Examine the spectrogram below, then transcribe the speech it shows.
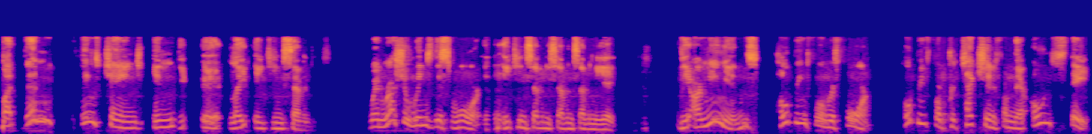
But then things change in the uh, late 1870s. When Russia wins this war in 1877-78, the Armenians, hoping for reform, hoping for protection from their own state,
